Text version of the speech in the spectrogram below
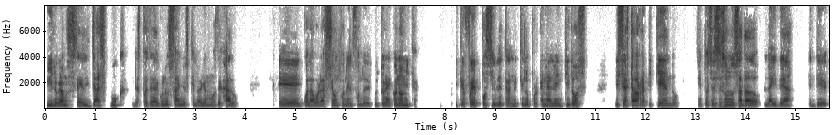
y logramos hacer el Jazz Book después de algunos años que lo habíamos dejado, en colaboración con el Fondo de Cultura Económica y que fue posible transmitirlo por Canal 22 y se ha estado repitiendo. Entonces eso nos ha dado la idea de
